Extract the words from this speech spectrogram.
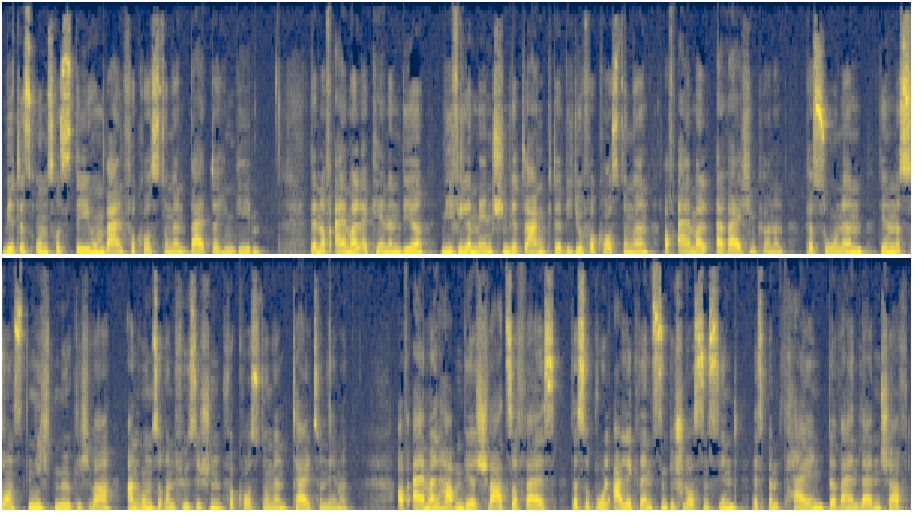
wird es unsere Stay-Home Weinverkostungen weiterhin geben. Denn auf einmal erkennen wir, wie viele Menschen wir dank der Videoverkostungen auf einmal erreichen können. Personen, denen es sonst nicht möglich war, an unseren physischen Verkostungen teilzunehmen. Auf einmal haben wir schwarz auf weiß, dass obwohl alle Grenzen geschlossen sind, es beim Teilen der Weinleidenschaft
